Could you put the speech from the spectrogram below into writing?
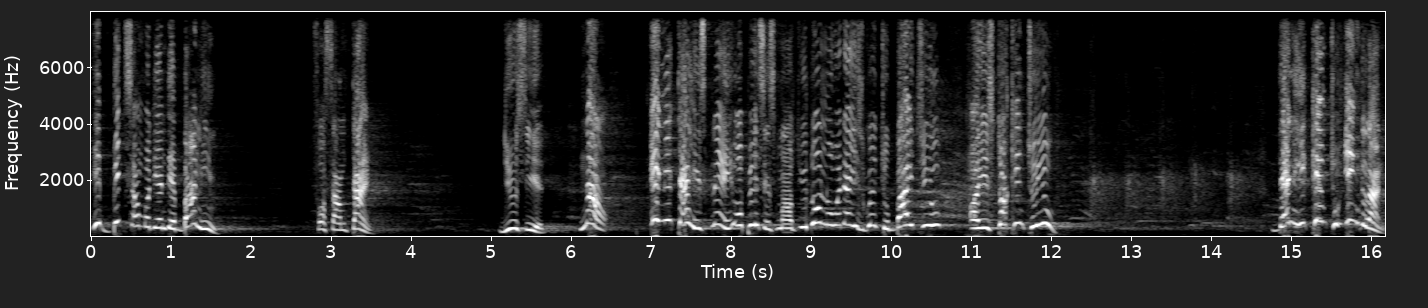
he beat somebody and they banned him for some time. Do you see it? Now, anytime he's playing, he opens his mouth. You don't know whether he's going to bite you or he's talking to you. Then he came to England.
